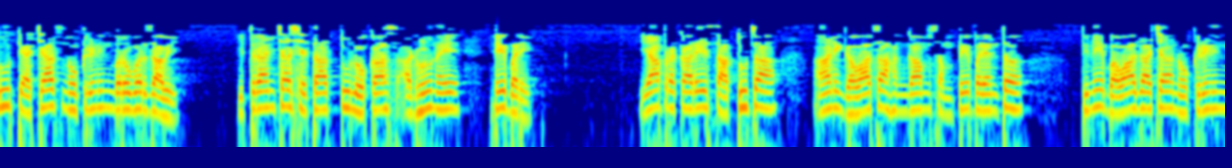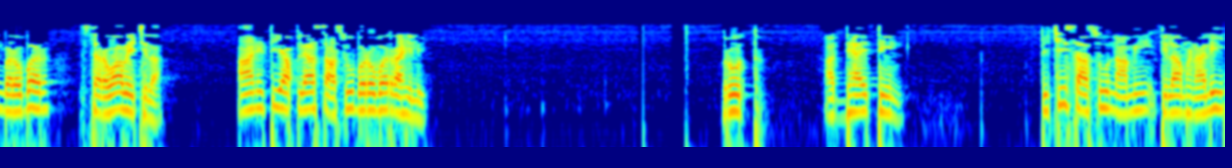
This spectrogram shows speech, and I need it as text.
तू त्याच्याच नोकरिणींबरोबर जावे. इतरांच्या शेतात तू लोकास आढळू नये हे बरे. या प्रकारे सातूचा आणि गव्हाचा हंगाम संपेपर्यंत तिने बवाजाच्या नोकरिणींबरोबर सर्वा वेचला आणि ती आपल्या सासूबरोबर राहिली. रुत अध्याय तीन. तिची सासू नामी तिला म्हणाली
